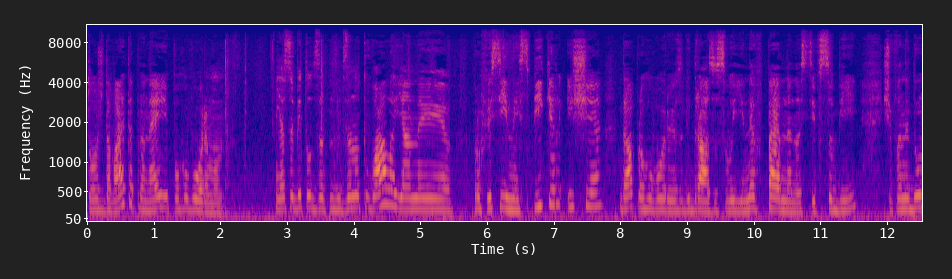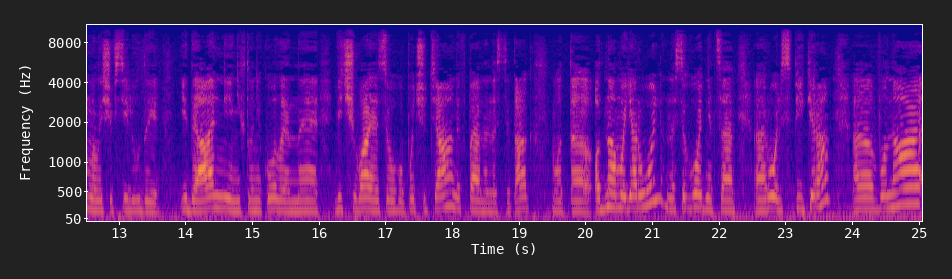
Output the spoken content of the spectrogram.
Тож давайте про неї поговоримо. Я собі тут за- занотувала, я не професійний спікер іще, да, проговорюю відразу свої невпевненості в собі, щоб ви не думали, що всі люди ідеальні, ніхто ніколи не відчуває цього почуття невпевненості. Так, от е, одна моя роль на сьогодні це е, роль спікера. Е, вона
